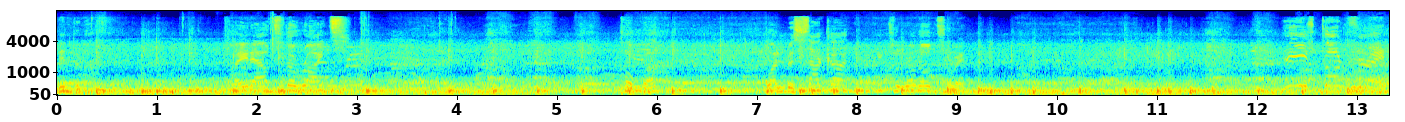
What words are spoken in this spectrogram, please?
Lindelof. Played out to the right. Pogba. Wan-Bissaka to run onto it. He's gone for it!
